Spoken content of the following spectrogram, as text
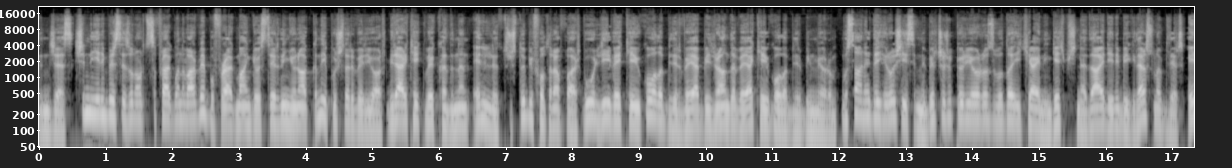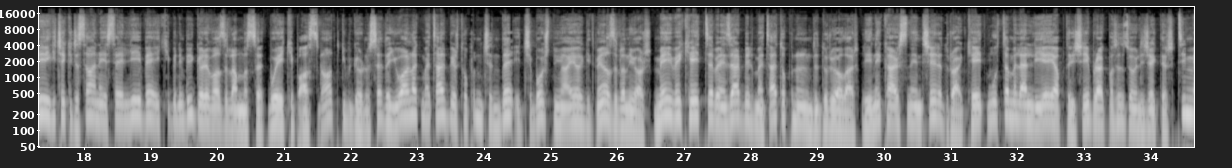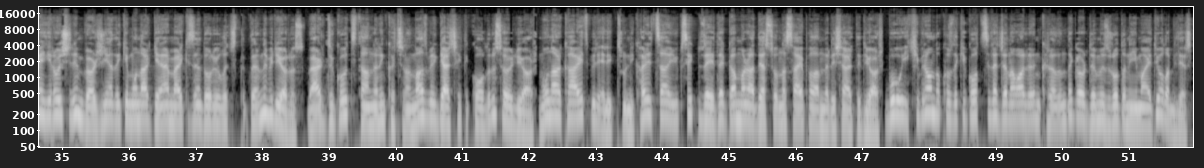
edineceğiz. Şimdi yeni bir sezon ortası fragmanı var ve bu fragman gösterdiğin yönü hakkında ipuçları veriyor. Bir erkek ve kadının el ile tutuştuğu bir fotoğraf var. Bu Lee ve Keiko olabilir veya Biranda veya Keiko olabilir bilmiyorum. Bu sahnede Hiroshi isimli bir çocuk görüyoruz. Bu da hikayenin geçmişine dair yeni bilgiler sunabilir. En ilgi çekici sahne ise Lee ve ekibinin bir göreve hazırlanması. Bu ekip astronot gibi görünse de yuvarlak metal bir topun içinde içi boş dünyaya gitmeye hazırlanıyor. May ve Kate de benzer bir metal topun önünde duruyorlar. Lee'nin karşısında endişeyle duran Kate muhtemelen Lee'ye yaptığı şeyi bırakmasını söyleyecektir. Tim ve Hiroshi'nin Virginia'daki Monarch Genel Merkezi'ne doğru yola çıktıklarını biliyoruz. Vertigo Titanların kaçınılmaz bir gerçeklik olduğunu söylüyor. Monarch'a ait bir elektronik harita yüksek düzeyde gamma radyasyonuna sahip alanları işaret ediyor. Bu 2019'daki Godzilla canavarların kralında gördüğümüz Rodan'ı ima ediyor olabilir.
